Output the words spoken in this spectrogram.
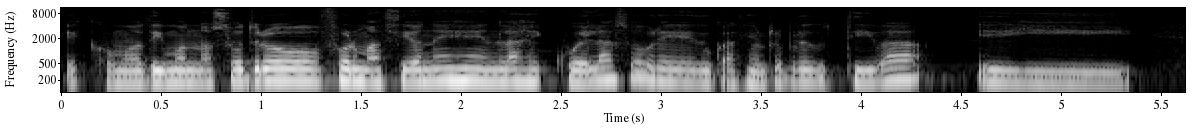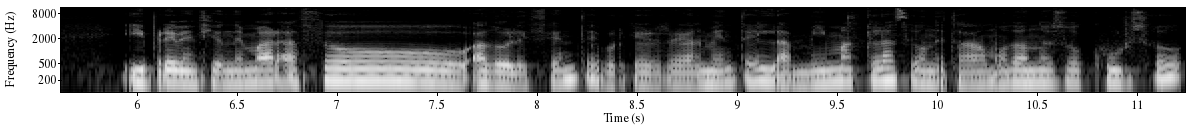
es como dimos nosotros formaciones en las escuelas sobre educación reproductiva y, prevención de embarazo adolescente, porque realmente en las mismas clases donde estábamos dando esos cursos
